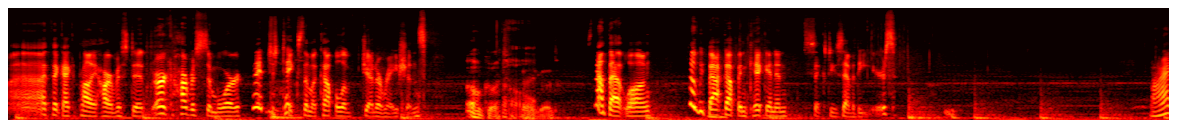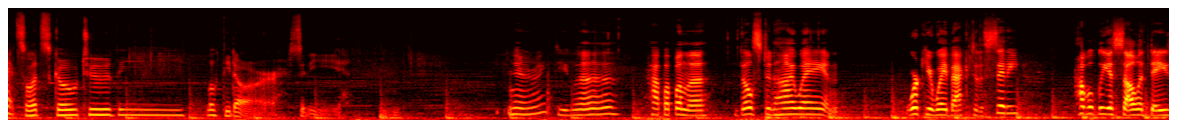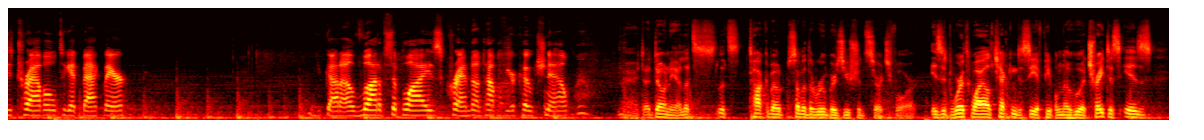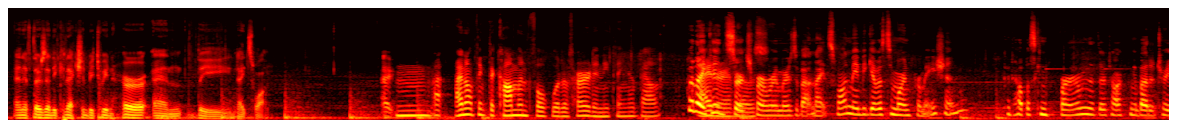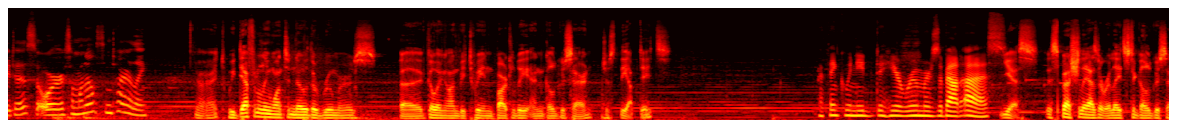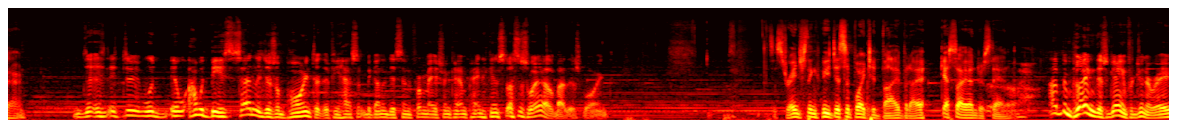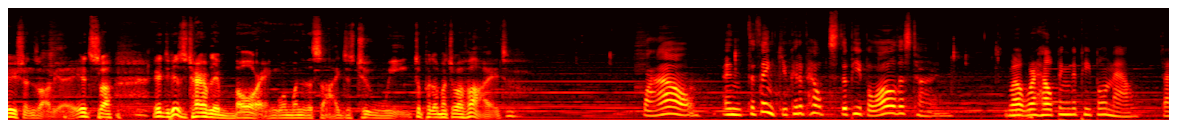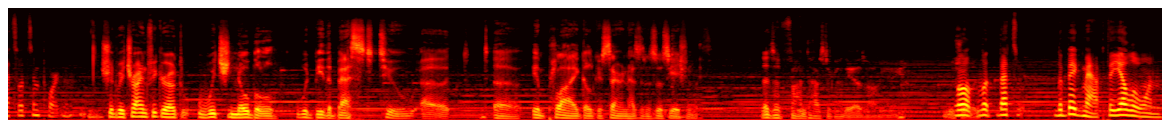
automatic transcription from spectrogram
Uh, I think I could probably harvest it, or harvest some more. It just takes them a couple of generations. Oh, good. Very good. It's not that long. They'll be back up and kicking in 60, 70 years. All right, so let's go to the Lothidar city. Alright, you uh, hop up on the Dulston Highway and work your way back to the city. Probably a solid day's travel to get back there. You've got a lot of supplies crammed on top of your coach now. All right, Idonia, let's let's talk about some of the rumors you should search for. Is it worthwhile checking to see if people know who Atretus is and if there's any connection between her and the Night Swan? I, I don't think the common folk would have heard anything about. But I either could search for rumors about Night Swan, maybe give us some more information. Could help us confirm that they're talking about Atreus or someone else entirely. All right, we definitely want to know the rumors uh, going on between Bartelby and Gul Gusairne, just the updates. I think we need to hear rumors about us. Yes, especially as it relates to Gul Gusairne. D- It, it would. It, I would be sadly disappointed if he hasn't begun a disinformation campaign against us as well by this point. It's a strange thing to be disappointed by, but I guess I understand. I've been playing this game for generations, Javier. It's uh, it gets terribly boring when one of the sides is too weak to put up much of a fight. Wow. And to think you could have helped the people all this time. Well, we're helping the people now. That's what's important. Should we try and figure out which noble would be the best to uh, uh, imply Gul Gusairne has an association with? That's a fantastic idea, Javier. We Well, should- look, that's the big map, the yellow one.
